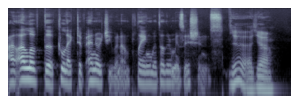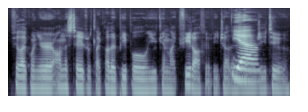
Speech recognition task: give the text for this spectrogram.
I, I love the collective energy when I'm playing with other musicians. Yeah, yeah. I feel like when you're on the stage with like other people, you can like feed off of each other's Yeah. energy too.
